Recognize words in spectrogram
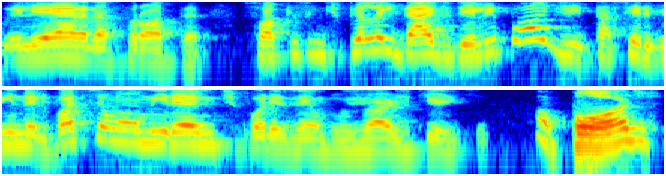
ele era da frota. Só que, assim, pela idade dele, ele pode estar tá servindo, ele pode ser um almirante, por exemplo, o George Kirk. Ah, pode,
